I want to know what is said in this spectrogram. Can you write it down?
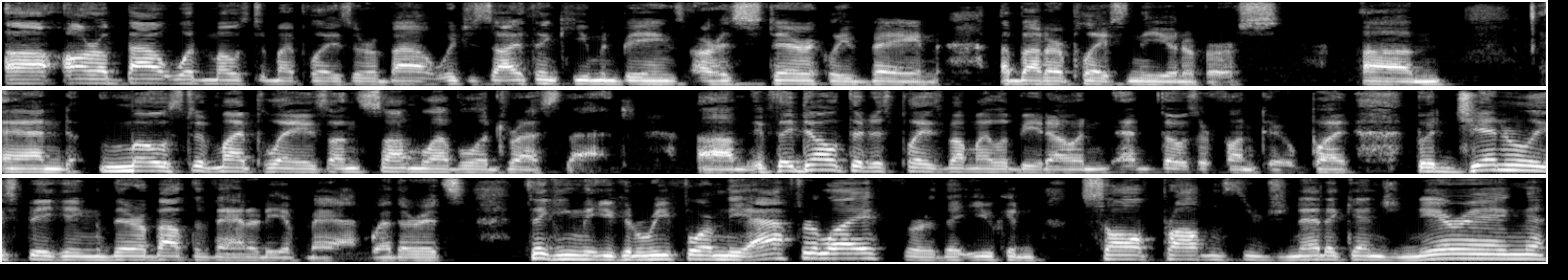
uh, are about what most of my plays are about, which is I think human beings are hysterically vain about our place in the universe. Um, and most of my plays on some level address that. Um, if they don't, they're just plays about my libido, and, and those are fun too. But but generally speaking, they're about the vanity of man. Whether it's thinking that you can reform the afterlife, or that you can solve problems through genetic engineering,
